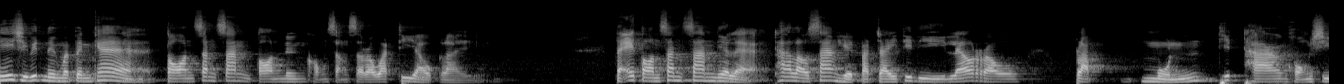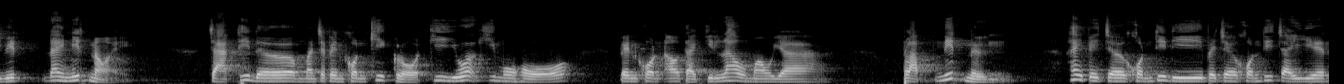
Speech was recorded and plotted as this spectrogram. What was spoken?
นี้ชีวิตหนึ่งมันเป็นแค่ตอนสั้น ๆ ตอนหนึ่งของสังสารวัตรที่ยาวไกล แต่ไอตอนสั้น ๆ เนี่ยแหละ ถ้าเราสร้างเหตุปัจจัยที่ดีแล้วเราปรับหมุนทิศทางของชีวิตได้นิดหน่อย จากที่เดิมมันจะเป็นคนขี้โกรธขี้ยั่วขี้โมโห เป็นคนเอาแต่กินเหล้าเมายา ปรับนิดหนึ่ง ให้ไปเจอคนที่ดี ไปเจอคนที่ใจเย็น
